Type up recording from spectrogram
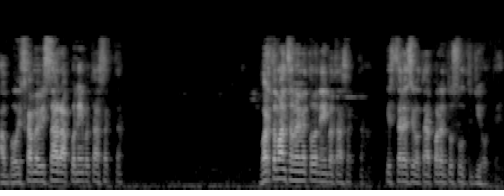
अब इसका मैं विस्तार आपको नहीं बता सकता। वर्तमान समय में तो नहीं बता सकता किस तरह से होता है, परंतु सूत जी होते हैं।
